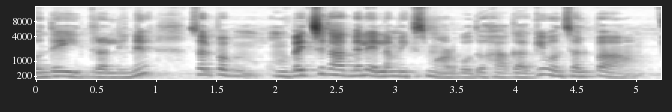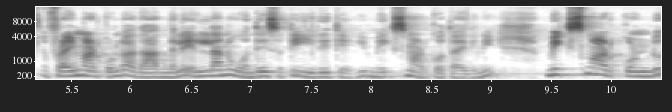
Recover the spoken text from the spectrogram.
ಒಂದೇ ಇದರಲ್ಲಿನೇ ಸ್ವಲ್ಪ ಬೆಚ್ಚಗಾದ್ಮೇಲೆ ಎಲ್ಲ ಮಿಕ್ಸ್ ಮಾಡ್ಬೋದು. ಹಾಗಾಗಿ ಒಂದು ಸ್ವಲ್ಪ ಫ್ರೈ ಮಾಡಿಕೊಂಡು ಅದಾದಮೇಲೆ ಎಲ್ಲನೂ ಒಂದೇ ಸತಿ ಈ ರೀತಿಯಾಗಿ ಮಿಕ್ಸ್ ಮಾಡ್ಕೋತಾ ಇದ್ದೀನಿ. ಮಿಕ್ಸ್ ಮಾಡಿಕೊಂಡು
